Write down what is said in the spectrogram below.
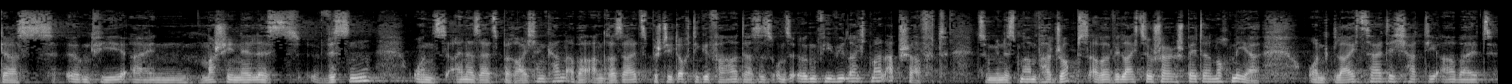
dass irgendwie ein maschinelles Wissen uns einerseits bereichern kann, aber andererseits besteht auch die Gefahr, dass es uns irgendwie vielleicht mal abschafft. Zumindest mal ein paar Jobs, aber vielleicht sogar später noch mehr. Und gleichzeitig hat die Arbeit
